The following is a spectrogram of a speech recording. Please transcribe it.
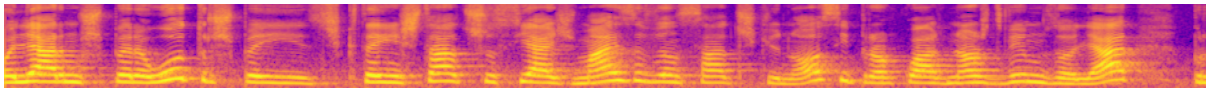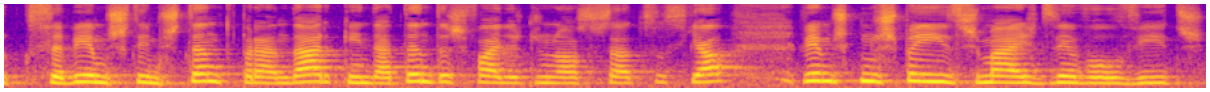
olharmos para outros países que têm estados sociais mais avançados que o nosso e para os quais nós devemos olhar, porque sabemos que temos tanto para andar, que ainda há tantas falhas no nosso estado social, vemos que nos países mais desenvolvidos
